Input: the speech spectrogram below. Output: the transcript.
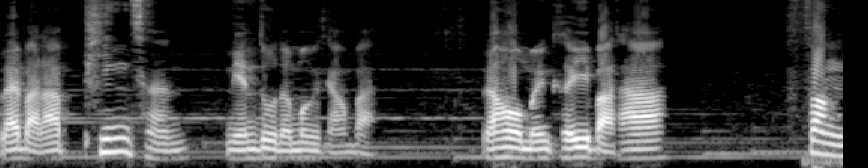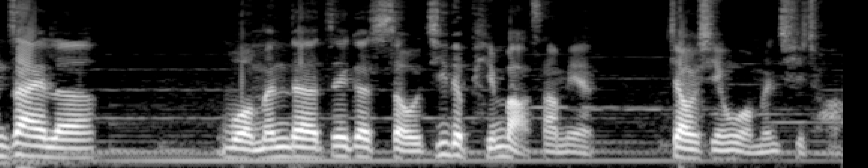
来把它拼成年度的梦想版，然后我们可以把它放在了我们的这个手机的屏保上面，叫醒我们起床。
